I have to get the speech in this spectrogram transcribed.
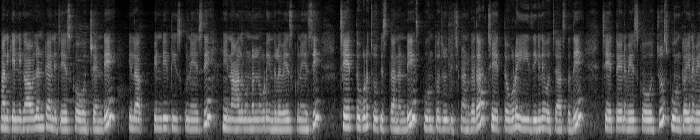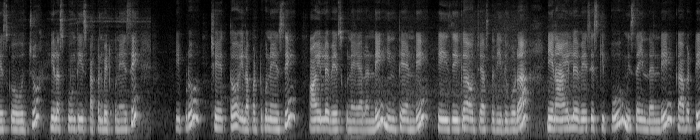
మనకి ఎన్ని కావాలంటే అన్ని చేసుకోవచ్చండి. ఇలా పిండి తీసుకునేసి ఈ నాలుగు ఉండలను కూడా ఇందులో వేసుకునేసి చేత్తో కూడా చూపిస్తానండి. స్పూన్తో చూపించినాను కదా చేత్తో కూడా ఈజీగానే వచ్చేస్తుంది. చేత్తో అయినా వేసుకోవచ్చు స్పూన్తో అయినా వేసుకోవచ్చు. ఇలా స్పూన్ తీసి పక్కన పెట్టుకునేసి ఇప్పుడు చేత్తో ఇలా పట్టుకునేసి ఆయిల్లో వేసుకునేయాలండి. ఇంతే అండి. ఈజీగా వచ్చేస్తుంది ఇది కూడా. నేను ఆయిల్లో వేసే స్కిప్పు మిస్ అయిందండి. కాబట్టి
